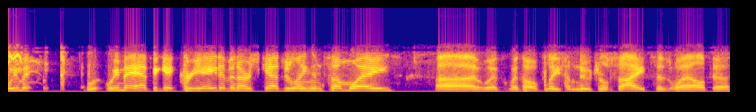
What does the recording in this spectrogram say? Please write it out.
we may we may have to get creative in our scheduling in some ways, uh, with with hopefully some neutral sites as well to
